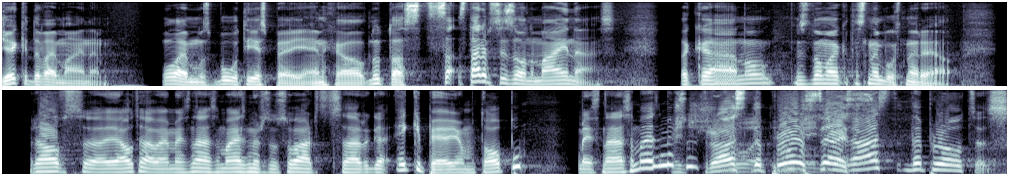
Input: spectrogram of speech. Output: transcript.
Džeki, vai mainām? Nu, lai mums būtu iespēja NHL, nu, tā sta- starpsezona mainās. Tā kā, nu, es domāju, ka tas nebūs nereāli. Ralfs ā, jautā, vai mēs neesam aizmirsuši vārdu sarga ekipējumu topu. Mēs neesam aizmirsuši. Trust the process! Trust the process.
